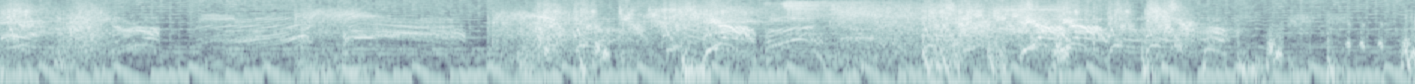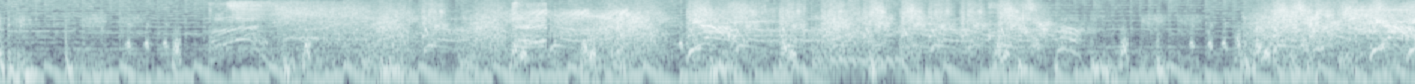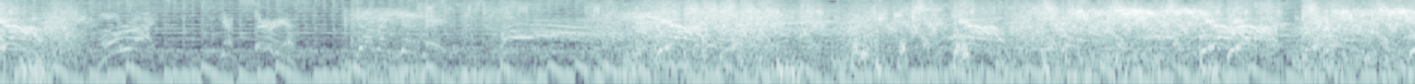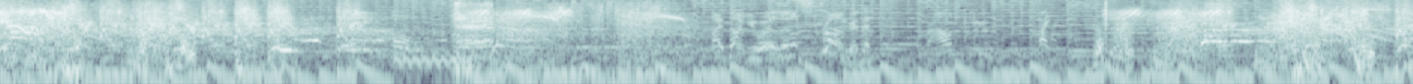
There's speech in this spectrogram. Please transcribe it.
serious! Come and get me! I thought you were a little stronger than... Round two. Fight.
